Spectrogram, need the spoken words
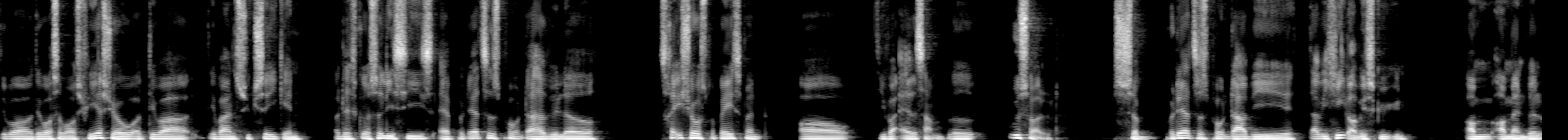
det var, det var så vores fjerde show, og det var, det var en succes igen. Og det skal så lige siges, at på det her tidspunkt, der havde vi lavet tre shows på Basement, og de var alle sammen blevet udsolgt. Så på det her tidspunkt, der er vi, der er vi helt oppe i skyen, om, om man vil,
